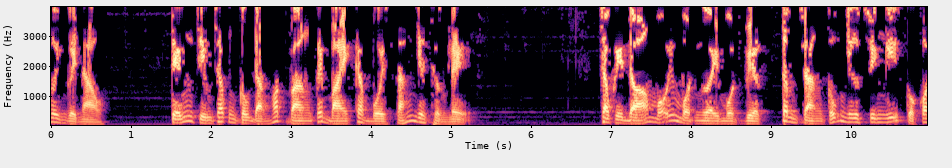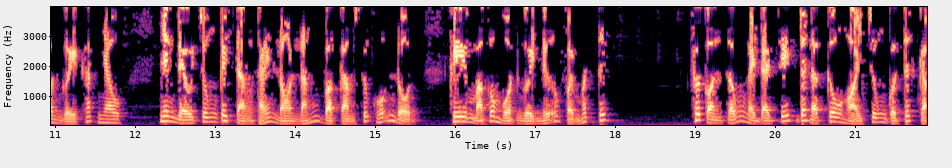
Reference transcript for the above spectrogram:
hơi người nào. Tiếng chim chóc cũng đang hót vàng cái bài ca buổi sáng như thường lệ. Trong khi đó mỗi một người một việc, tâm trạng cũng như suy nghĩ của con người khác nhau, nhưng đều chung cái trạng thái lo lắng và cảm xúc hỗn độn khi mà có một người nữa phải mất tích. Phước còn sống ngày đã chết đó là câu hỏi chung của tất cả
